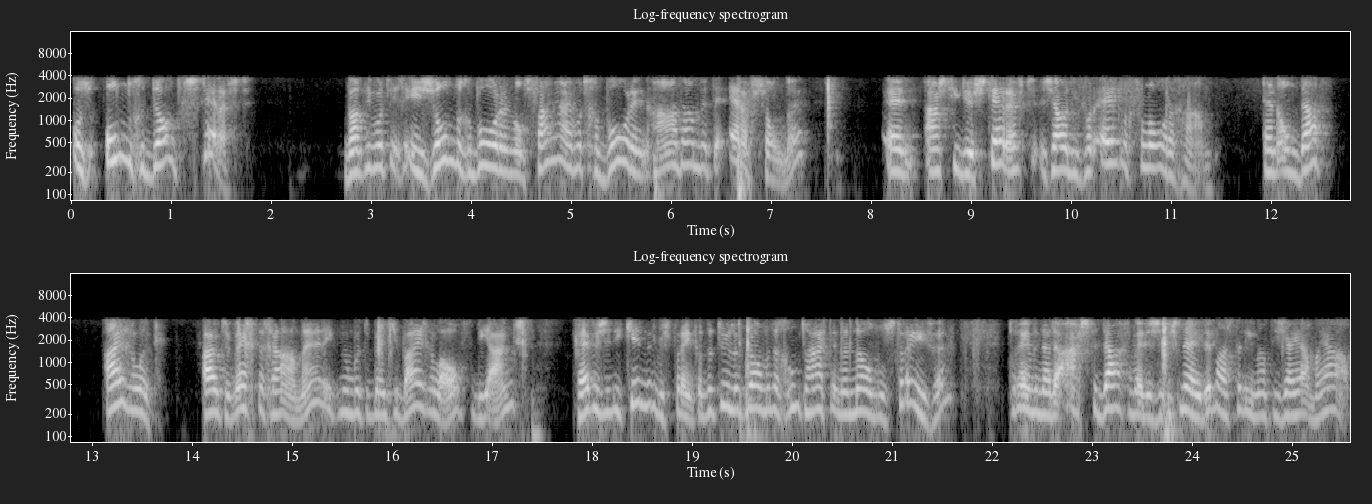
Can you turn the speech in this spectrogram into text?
als ongedoopt sterft? Want die wordt in zonde geboren en ontvangen. Hij wordt geboren in Adam met de erfzonde. En als hij dus sterft, zou hij voor eeuwig verloren gaan. En om dat eigenlijk uit de weg te gaan, hè, ik noem het een beetje bijgeloof, die angst, hebben ze die kinderen besprenkeld. Natuurlijk wel met een goed hart en een nobel streven. Een gegeven moment, na de achtste dag werden ze besneden, was er iemand die zei, ja, maar ja,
